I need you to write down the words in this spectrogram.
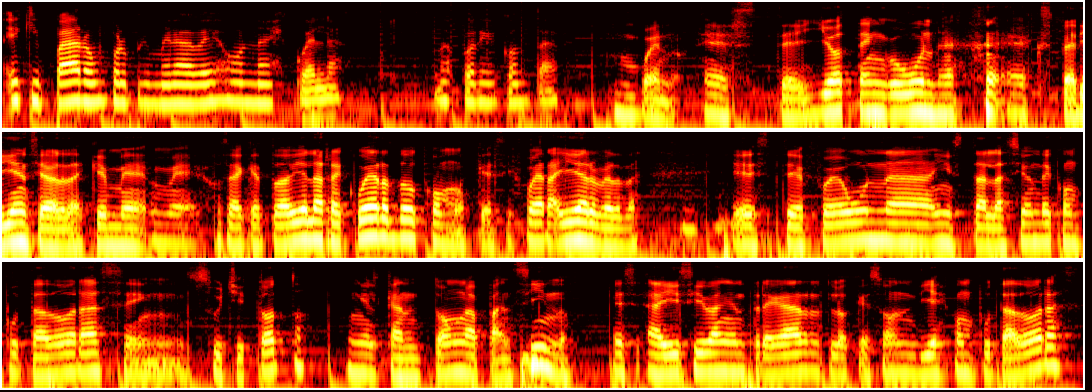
equiparon por primera vez una escuela. ¿Nos podría contar? Bueno, este, yo tengo una experiencia, ¿verdad? Que me, me- o sea, que todavía la recuerdo como que si fuera ayer, ¿verdad? Este, fue una instalación de computadoras en Suchitoto, en el cantón Apancino. Es, ahí se iban a entregar lo que son 10 computadoras.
